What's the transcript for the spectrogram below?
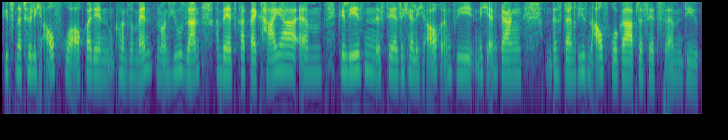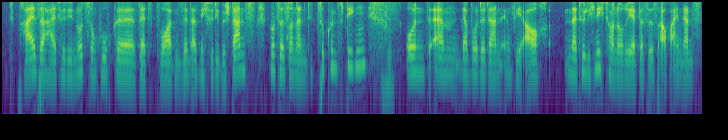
gibt es natürlich Aufruhr auch bei den Konsumenten und Usern. Haben wir jetzt gerade bei Kaya ähm, gelesen, ist der sicherlich auch irgendwie nicht entgangen, dass es da einen riesen Aufruhr gab, dass jetzt ähm, die, die Preise halt für die Nutzung hochgesetzt worden sind. Also nicht für die Bestandsnutzer, sondern die zukünftigen. Mhm. Und ähm, da wurde dann irgendwie auch natürlich nicht honoriert. Das ist auch ein ganz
